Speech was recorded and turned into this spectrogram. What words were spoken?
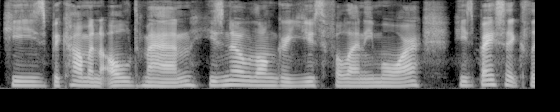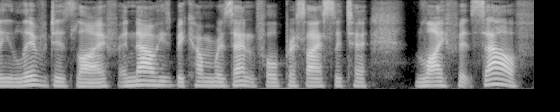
he's become an old man. He's no longer youthful anymore. He's basically lived his life, and now he's become resentful precisely to life itself.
